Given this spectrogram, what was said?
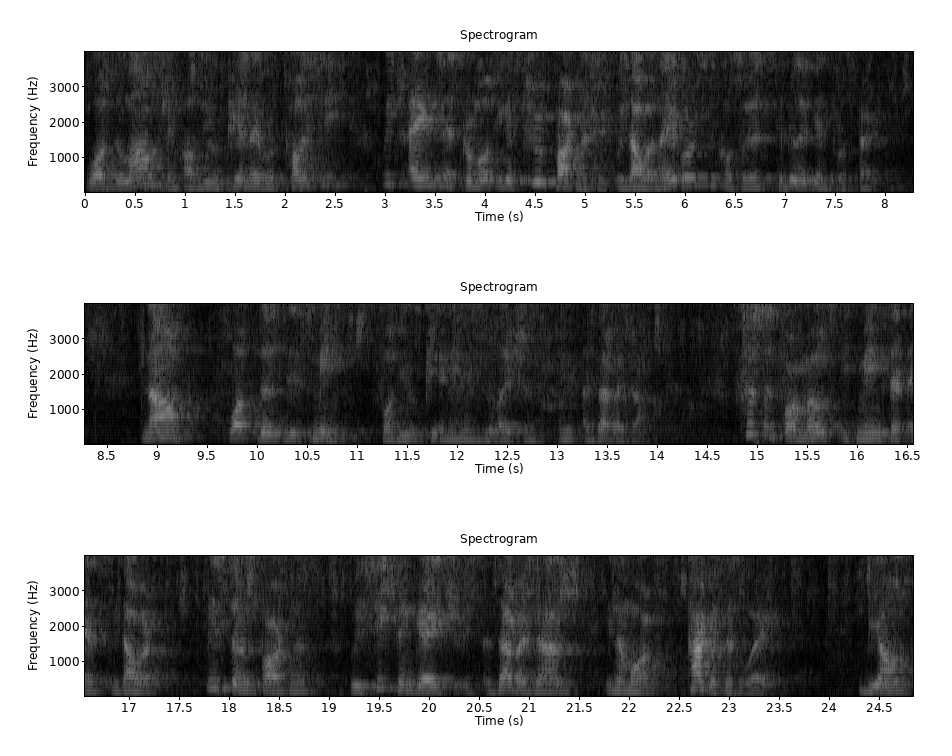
was the launching of the European Neighbourhood Policy, which aims at promoting a true partnership with our neighbours to consolidate stability and prosperity. Now, what does this mean for the European Union's relations with Azerbaijan? First and foremost, it means that as with our Eastern partners, we seek to engage with Azerbaijan in a more targeted way, beyond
